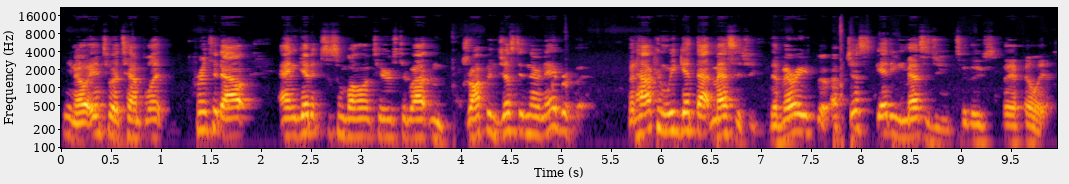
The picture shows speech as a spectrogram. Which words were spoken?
you know into a template, print it out, and get it to some volunteers to go out and drop it just in their neighborhood. But how can we get that messaging? The very of just getting messaging to those the affiliates.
